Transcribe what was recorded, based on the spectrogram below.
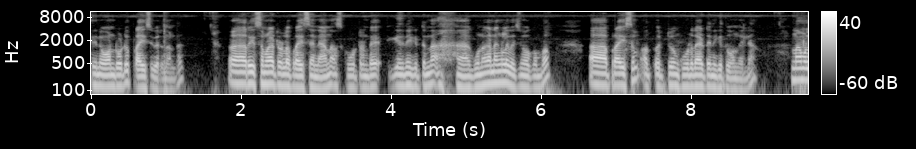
ഇതിന് ഓൺ റോഡ് പ്രൈസ് വരുന്നുണ്ട്. റീസണബിൾ ആയിട്ടുള്ള പ്രൈസ് തന്നെയാണ്. സ്കൂട്ടറിന്റെ ഇതിന് കിട്ടുന്ന ഗുണഗണങ്ങൾ വെച്ച് നോക്കുമ്പോൾ പ്രൈസും ഏറ്റവും കൂടുതലായിട്ട് എനിക്ക് തോന്നുന്നില്ല. നമ്മൾ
